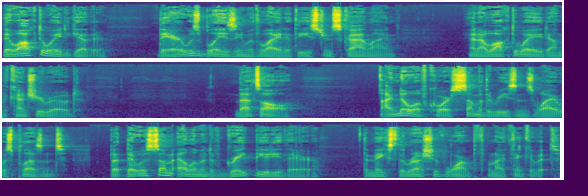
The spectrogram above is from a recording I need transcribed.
They walked away together. The air was blazing with light at the eastern skyline, and I walked away down the country road. That's all. I know, of course, some of the reasons why it was pleasant but there was some element of great beauty there that makes the rush of warmth when I think of it.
